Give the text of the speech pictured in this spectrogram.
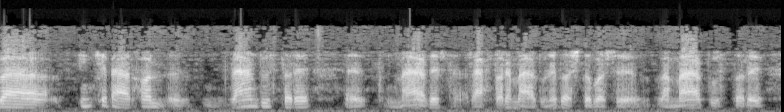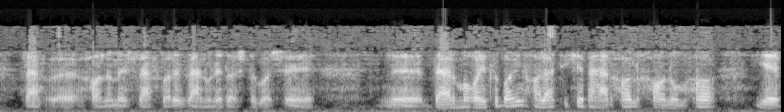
و اینکه به هر حال زن دوست داره مردش رفتار مردونه داشته باشه و مرد دوست داره خانمش رفتار زنونه داشته باشه در مقایسه با این حالتی که به هر حال خانم ها یه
